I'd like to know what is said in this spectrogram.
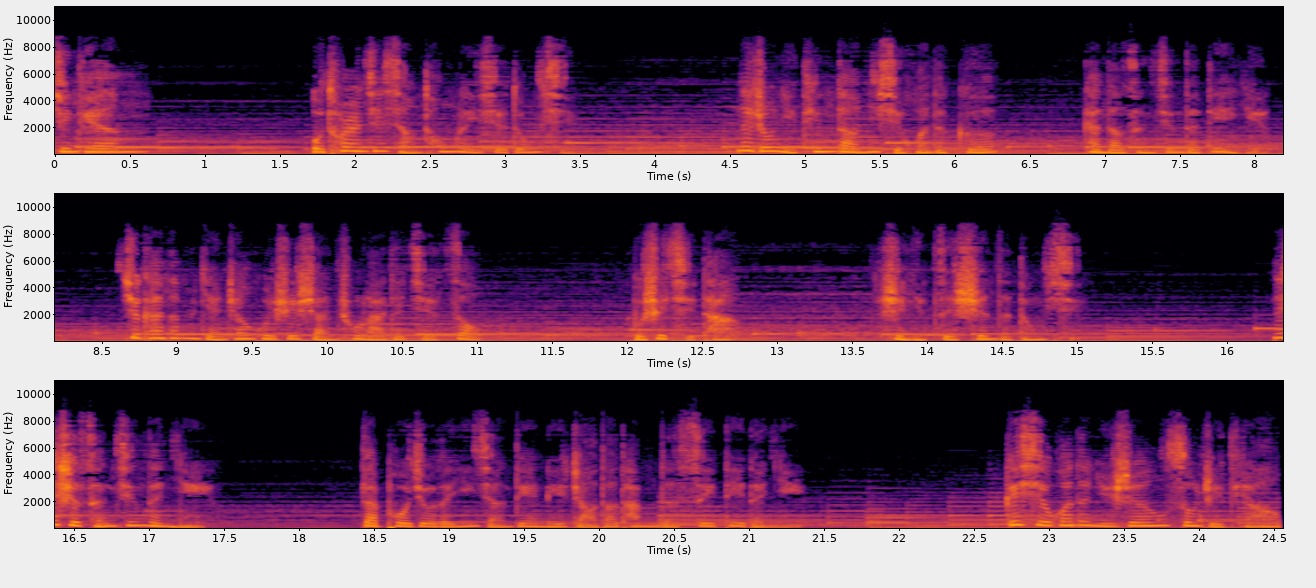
今天，我突然间想通了一些东西。那种你听到你喜欢的歌，看到曾经的电影，去看他们演唱会时闪出来的节奏，不是其他，是你自身的东西。那是曾经的你，在破旧的音响店里找到他们的 CD 的你，给喜欢的女生送纸条，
